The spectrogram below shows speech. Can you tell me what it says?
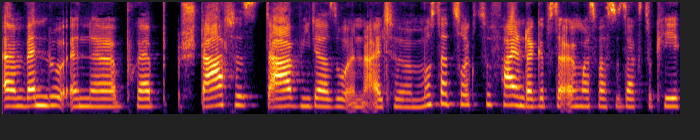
ähm, wenn du in eine Prep startest, da wieder so in alte Muster zurückzufallen? Und da gibt es da irgendwas, was du sagst, okay,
